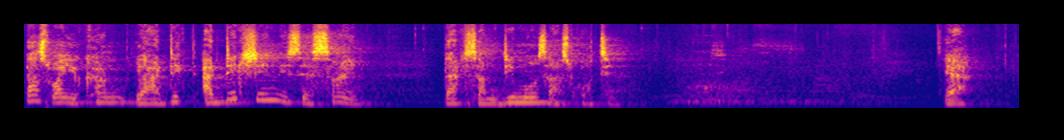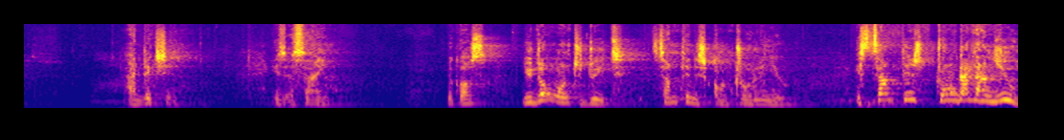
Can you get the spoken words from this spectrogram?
That's why you can't, you're addict. Addiction is a sign that some demons are squatting. Yeah. Addiction is a sign. Because you don't want to do it. Something is controlling you. It's something stronger than you.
